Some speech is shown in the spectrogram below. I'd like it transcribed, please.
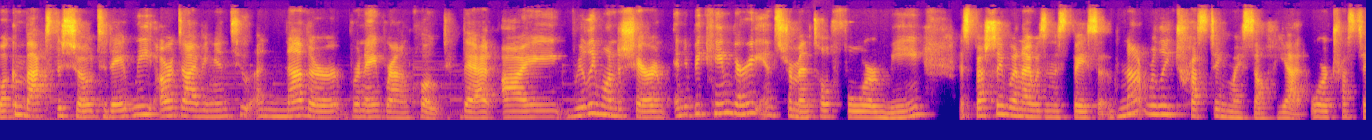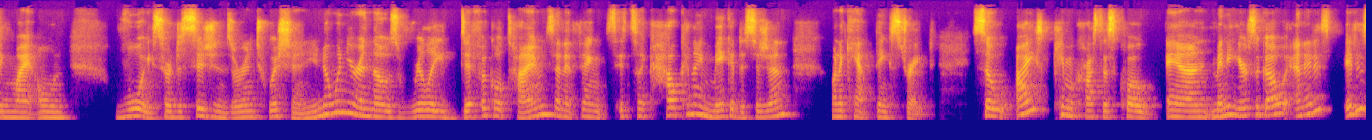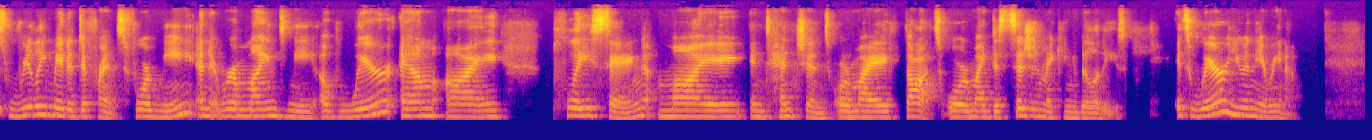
Welcome back to the show. Today, we are diving into another Brene Brown quote that I really wanted to share. And it became very instrumental for me, especially when I was in a space of not really trusting myself yet or trusting my own voice or decisions or intuition. You know, when you're in those really difficult times and it thinks, it's like, how can I make a decision when I can't think straight? So I came across this quote and many years ago, and it is it has really made a difference for me. And it reminds me of where am I placing my intentions or my thoughts or my decision making abilities. It's where are you in the arena?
